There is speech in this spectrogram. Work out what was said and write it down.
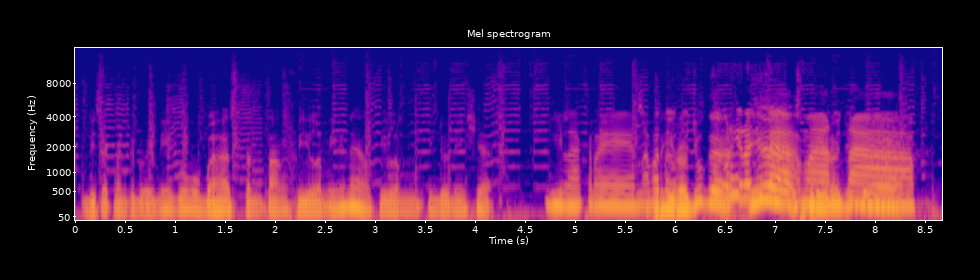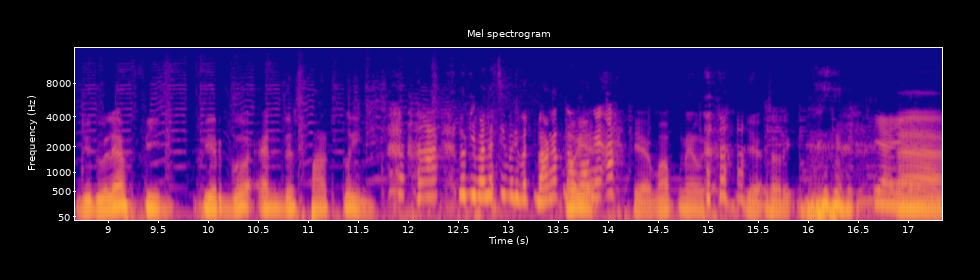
di segmen kedua ini gue mau bahas tentang film ini Nel, film Indonesia. Gila keren. Apa Superhero tuh? juga. Superhero Iya, juga. superhero juga. Mantap. Judulnya Vi- Virgo and the Sparkling. Lu gimana sih belibet banget Oh, iya. ngomongnya? Ah, Ya maaf Nel. ya sorry. iya iya. Nah,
